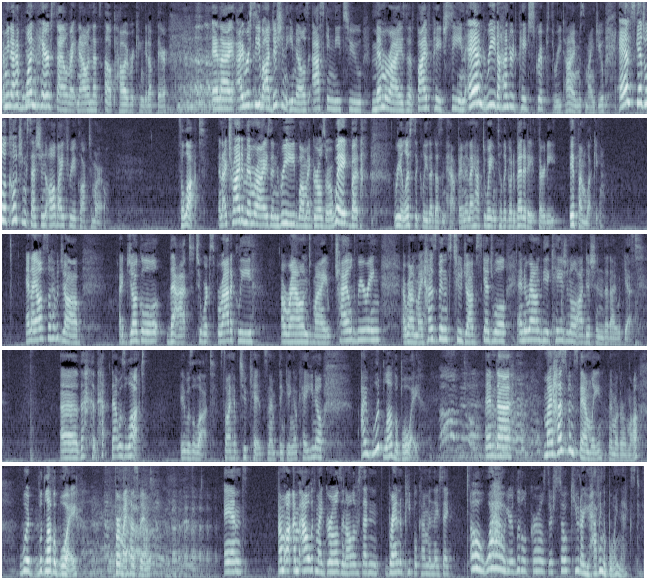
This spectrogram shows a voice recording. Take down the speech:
I mean, I have one hairstyle right now, and that's up, however, it can get up there. And I, I receive audition emails asking me to memorize a five page scene and read a 100 page script three times, mind you, and schedule a coaching session all by 3 o'clock tomorrow. It's a lot. And I try to memorize and read while my girls are awake, but realistically that doesn't happen and I have to wait until they go to bed at 8:30 if I'm lucky. And I also have a job. I juggle that to work sporadically around my child rearing, around my husband's two job schedule, and around the occasional audition that I would get. Uh, that, that, that was a lot. It was a lot. So I have two kids, and I'm thinking, okay, you know, I would love a boy. Oh, no. And uh, my husband's family, my mother in law, would, would love a boy for my husband. And I'm, I'm out with my girls, and all of a sudden, random people come and they say, Oh, wow, your little girls, they're so cute. Are you having a boy next?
